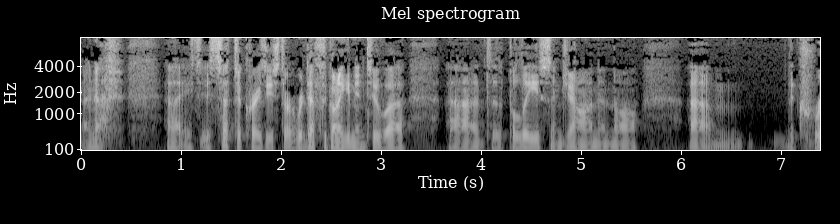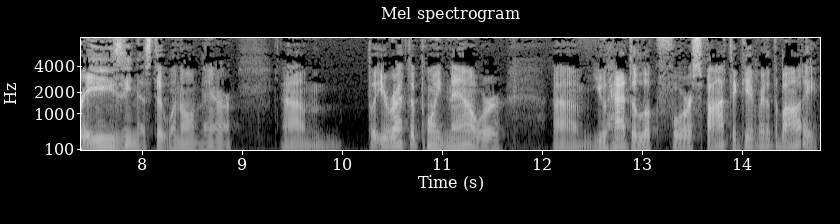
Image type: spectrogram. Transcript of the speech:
I know uh, it's it's such a crazy story. We're definitely going to get into uh, uh, to the police and John and all um, the craziness that went on there. Um, but you're at the point now where um, you had to look for a spot to get rid of the body.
